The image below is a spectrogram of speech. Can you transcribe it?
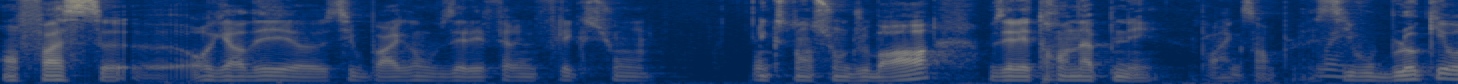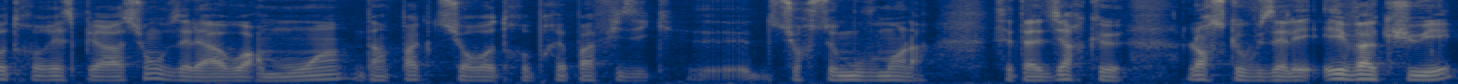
en face, euh, regardez, euh, si vous, par exemple, vous allez faire une flexion, extension du bras, vous allez être en apnée. Par exemple, Oui. si vous bloquez votre respiration, vous allez avoir moins d'impact sur votre prépa physique, euh, sur ce mouvement-là. C'est-à-dire que lorsque vous allez évacuer,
